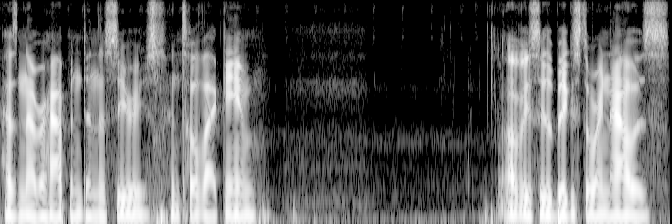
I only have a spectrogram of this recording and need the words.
has never happened in the series until that game. Obviously, the big story now is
